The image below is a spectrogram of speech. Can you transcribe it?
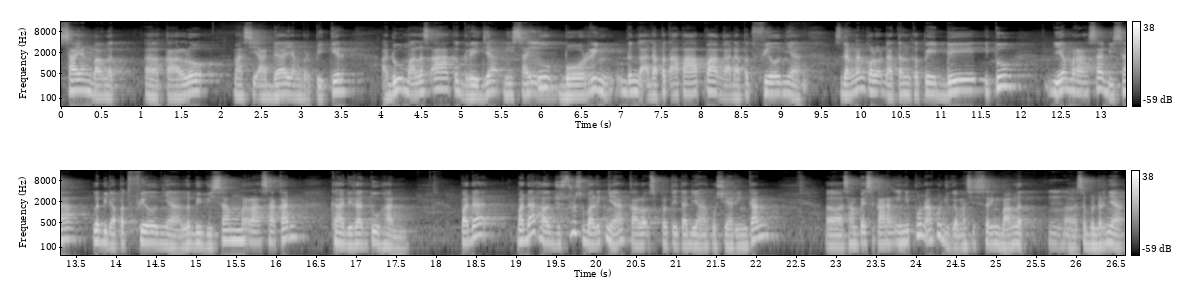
sayang banget eh, kalau masih ada yang berpikir, aduh males ah ke gereja misa itu boring, udah nggak dapat apa-apa, nggak dapat feel-nya. Sedangkan kalau datang ke PD itu dia merasa bisa lebih dapat feel-nya, lebih bisa merasakan kehadiran Tuhan. Pada padahal justru sebaliknya kalau seperti tadi yang aku sharingkan uh, sampai sekarang ini pun aku juga masih sering banget uh, sebenarnya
